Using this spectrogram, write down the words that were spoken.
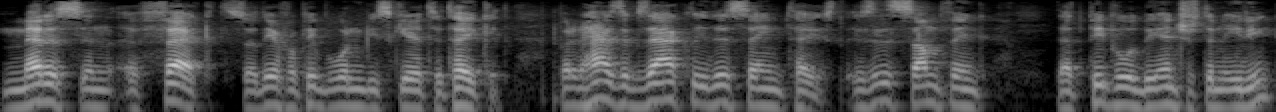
medicine effect. So therefore, people wouldn't be scared to take it. But it has exactly this same taste. Is this something that people would be interested in eating?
